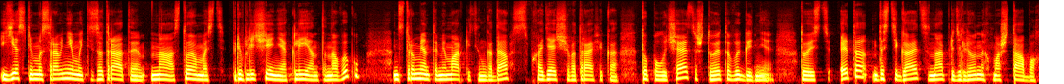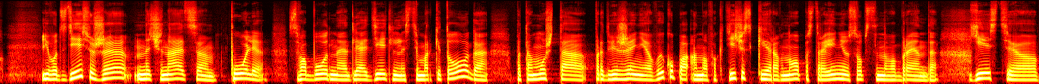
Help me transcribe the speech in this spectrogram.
И если мы сравним эти затраты на стоимость привлечения клиента на выкуп инструментами маркетинга да, с входящего трафика, то получается, что это выгоднее. То есть это достигается на определенных масштабах. И вот здесь уже начинается поле свободное для деятельности маркетолога, потому что продвижение выкупа, оно фактически равно построению собственного бренда. Есть э,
